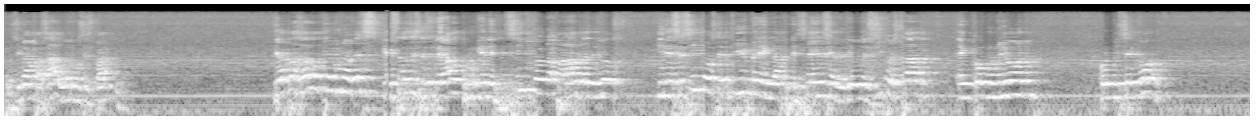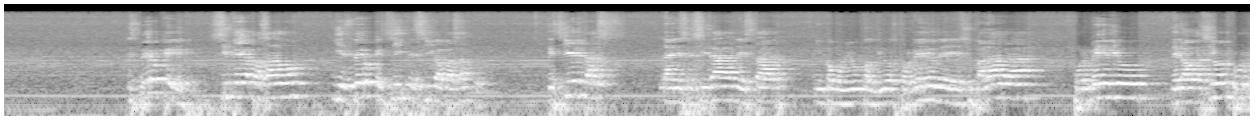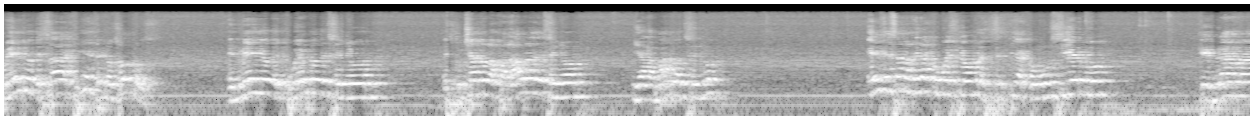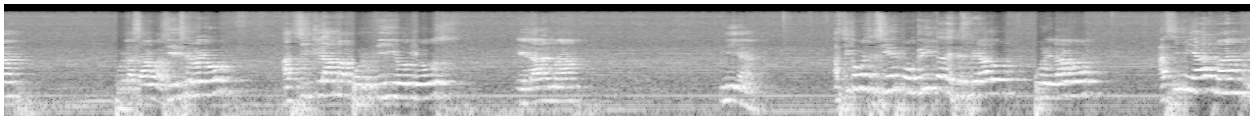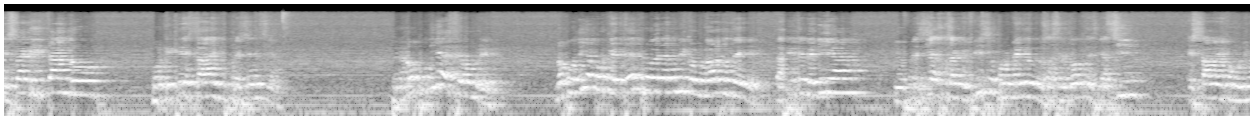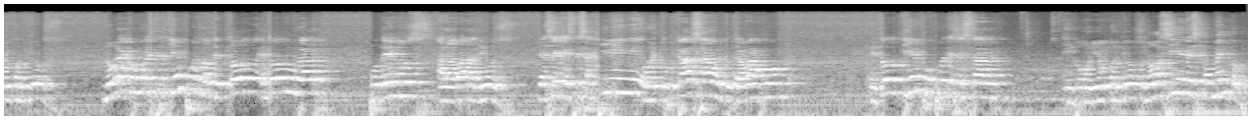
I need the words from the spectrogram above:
pero sí me ha pasado, hemos espanto. ¿Te ha pasado que alguna vez que estás desesperado porque necesito la palabra de Dios y necesito sentirme en la presencia de Dios, necesito estar en comunión con mi Señor? Espero que sí te haya y espero que sí te siga pasando. Que sientas la necesidad de estar en comunión con Dios por medio de su palabra, por medio de la oración, por medio de estar aquí entre nosotros, en medio del pueblo del Señor, escuchando la palabra del Señor y alabando al Señor. Es de esa manera como este hombre se sentía, como un siervo que brama las aguas. Y dice luego, así clama por ti, oh Dios, el alma mía. Así como ese siervo grita desesperado por el agua, así mi alma está gritando porque quiere estar en tu presencia. Pero no podía este hombre. No podía porque el templo era el único lugar donde la gente venía y ofrecía su sacrificio por medio de los sacerdotes y así estaba en comunión con Dios. No era como este tiempo en donde todo, en todo lugar podemos alabar a Dios ya sea que estés aquí o en tu casa o en tu trabajo, en todo tiempo puedes estar en comunión con Dios. No así en ese momento.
